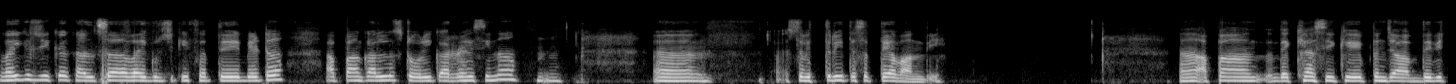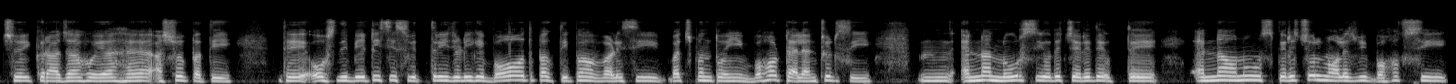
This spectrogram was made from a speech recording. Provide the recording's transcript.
ਵਾਹਿਗੁਰੂ ਜੀ ਕਾ ਖਾਲਸਾ, ਵਾਹਿਗੁਰੂ ਜੀ ਕੀ ਫਤਿਹ। ਬੇਟਾ, ਆਪਾਂ ਕੱਲ ਸਟੋਰੀ ਕਰ ਰਹੇ ਸੀ ਨਾ ਅ ਸਵਿਤਰੀ ਤੇ ਸਤਿਆਵਾਨ ਦੀ। ਆਪਾਂ ਦੇਖਿਆ ਸੀ ਕਿ ਪੰਜਾਬ ਦੇ ਵਿੱਚ ਇੱਕ ਰਾਜਾ ਹੋਇਆ ਹੈ ਅਸ਼ਵਪਤੀ। ਤੇ ਉਸ ਦੀ ਬੇਟੀ ਸੀ ਸਵਿਤਰੀ, ਜਿਹੜੀ ਕਿ ਬਹੁਤ ਭਗਤੀ ਭਾਵ ਵਾਲੀ ਸੀ, ਬਚਪਨ ਤੋਂ ਹੀ ਬਹੁਤ ਟੈਲੈਂਟਡ ਸੀ ਇੰਨਾ ਨੂਰ ਸੀ ਉਹਦੇ ਚਿਹਰੇ ਦੇ ਉੱਤੇ, ਇੰਨਾ ਉਹਨੂੰ ਸਪਿਰਚੁਅਲ ਨੌਲੇਜ ਵੀ ਬਹੁਤ ਸੀ,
